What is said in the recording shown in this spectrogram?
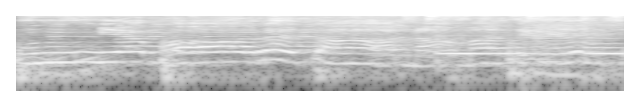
ಪುಣ್ಯ ಭಾರತ ನಮ ದೇಶ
